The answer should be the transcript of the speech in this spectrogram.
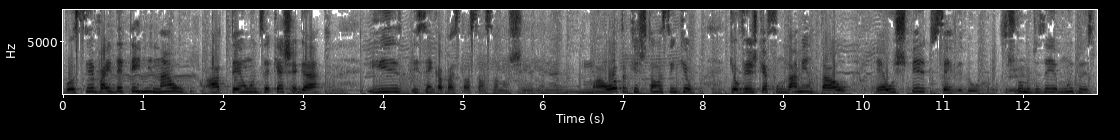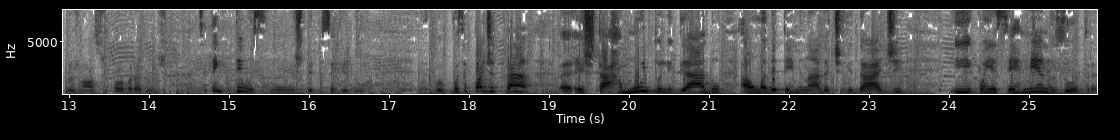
Você vai determinar o, até onde você quer chegar. E, e, sem capacitação você não chega, né? Uma outra questão assim que eu, que eu vejo que é fundamental é o espírito servidor. Eu costumo Sim. dizer muito isso para os nossos colaboradores. Você tem que ter o, o espírito servidor. Você pode estar tá estar muito ligado a uma determinada atividade e conhecer menos outra,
